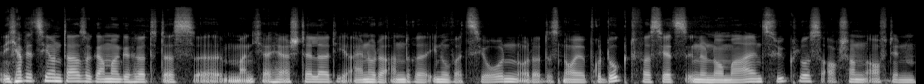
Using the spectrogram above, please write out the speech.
Ich habe jetzt hier und da sogar mal gehört, dass äh, mancher Hersteller die ein oder andere Innovation oder das neue Produkt, was jetzt in einem normalen Zyklus auch schon auf den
